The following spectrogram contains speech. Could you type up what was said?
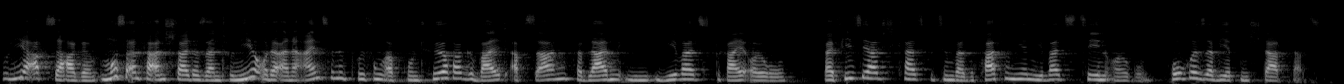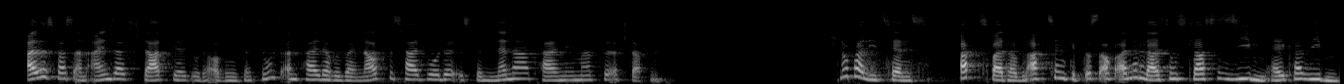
Turnierabsage. Muss ein Veranstalter sein Turnier oder eine einzelne Prüfung aufgrund höherer Gewalt absagen, verbleiben ihm jeweils 3 Euro. Bei Vielseitigkeits- bzw. Fahrturnieren jeweils 10 Euro pro reservierten Startplatz. Alles, was an Einsatz, Startgeld oder Organisationsanteil darüber hinaus bezahlt wurde, ist dem Nenner Teilnehmer zu erstatten. Schnupperlizenz. Ab 2018 gibt es auch eine Leistungsklasse 7, LK7,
